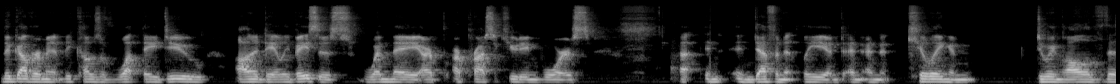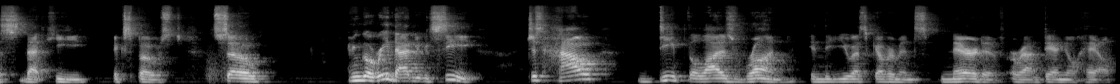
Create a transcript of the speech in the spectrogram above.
the government because of what they do on a daily basis when they are, are prosecuting wars uh, in, indefinitely and, and, and killing and doing all of this that he exposed. So you can go read that and you can see just how deep the lies run in the US government's narrative around Daniel Hale.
